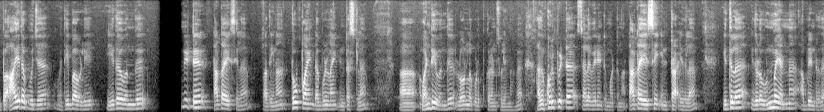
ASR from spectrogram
இப்போ ஆயுத பூஜை தீபாவளி இதை வந்து முன்னிட்டு டாடா ஏசியில் பார்த்தீங்கன்னா டூ பாயிண்ட் டபுள் நைன் இன்ட்ரெஸ்ட்டில் வண்டி வந்து லோனில் கொடுக்குறேன்னு சொல்லியிருந்தாங்க. அதுவும் குறிப்பிட்ட சில வேரியண்ட் மட்டும்தான். டாடா ஏசி இன்ட்ரா இதில். இதில் இதோட உண்மை என்ன அப்படின்றத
